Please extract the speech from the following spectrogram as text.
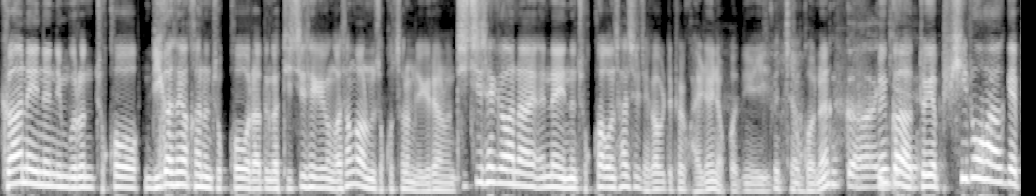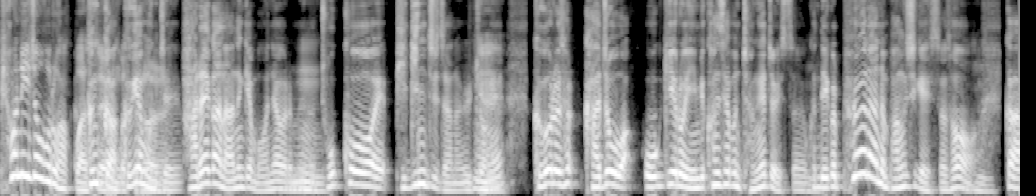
그 안에 있는 인물은 조커 네가 생각하는 조커라든가 DC 세계관과 상관없는 조커처럼 얘기를 하면 DC 세계관 안에 있는 조커하고는 사실 제가 볼 때 별 관련이 없거든요. 이 그쵸. 조커는. 그러니까 그러니까 이게 되게 필요하게 편의적으로 갖고 왔어요. 그러니까 그게 것들을. 문제. 발해가 나는 게 뭐냐 그러면 음. 조커의 비긴즈잖아 일종의 네. 그거를 설- 가져오기로 이미 컨셉은 정해져 있어요. 근데 이걸 표현하는 방식에 있어서 음. 그러니까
